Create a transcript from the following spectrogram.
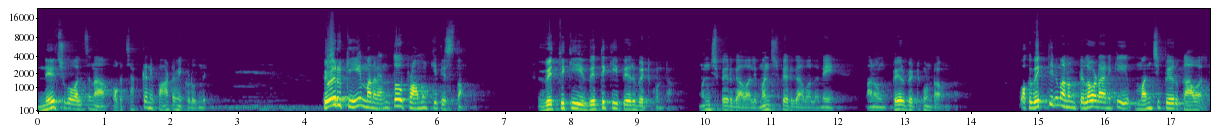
నేర్చుకోవాల్సిన ఒక చక్కని పాఠం ఇక్కడ ఉంది పేరుకి మనం ఎంతో ప్రాముఖ్యత ఇస్తాం. వెతికి వెతికి పేరు పెట్టుకుంటాం. మంచి పేరు కావాలి మంచి పేరు కావాలని మనం పేరు పెట్టుకుంటా ఉంటాం. ఒక వ్యక్తిని మనం పిలవడానికి మంచి పేరు కావాలి.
